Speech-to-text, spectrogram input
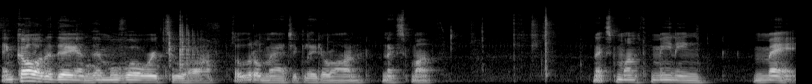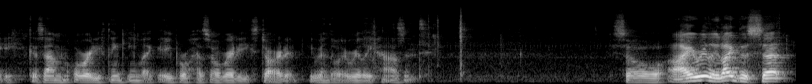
and call it a day, and then move over to uh, a little magic later on next month. Next month meaning May, because I'm already thinking like April has already started, even though it really hasn't. So I really like this set.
